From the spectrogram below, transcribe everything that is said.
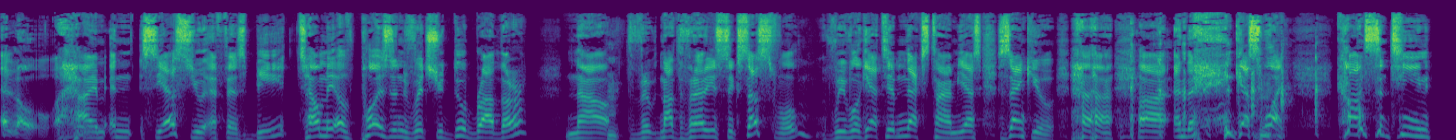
Hello, I'm NCSU FSB. Tell me of poison which you do, brother. Now, v- not very successful. We will get him next time. Yes, thank you. uh, and then, guess what? Konstantin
